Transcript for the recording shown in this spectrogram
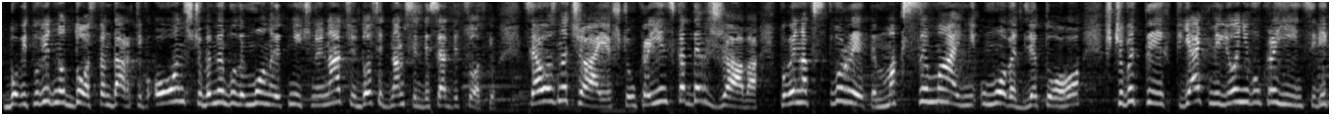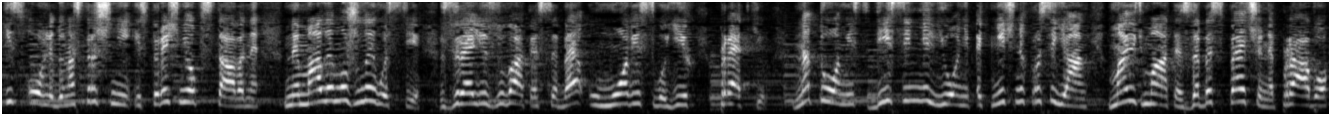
Бо відповідно до стандартів ООН, щоб ми були моноетнічною нацією, досить нам 70%. Це означає, що українська держава повинна створити максимальні умови для того, щоб тих 5 мільйонів українців, які з огляду на страшні історичні обставини не мали можливості зреалізувати себе у мові своїх предків. Натомість 8 мільйонів етнічних росіян мають мати забезпечене право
